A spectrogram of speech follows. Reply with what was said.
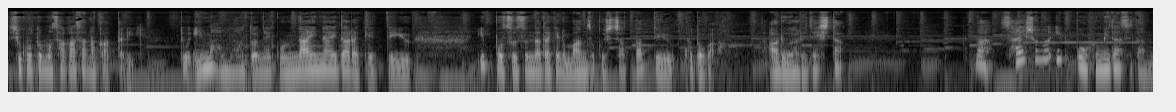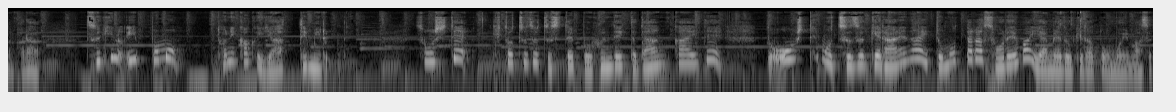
仕事も探さなかったりと今思うとねこのないないだらけっていう一歩進んだだけで満足しちゃったっていうことがあるあるでした。まあ最初の一歩を踏み出せたんだから次の一歩もとにかくやってみる。そうして一つずつステップを踏んでいった段階でどうしても続けられないと思ったらそれはやめ時だと思います。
